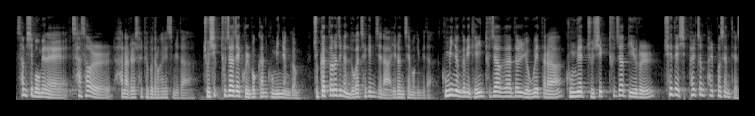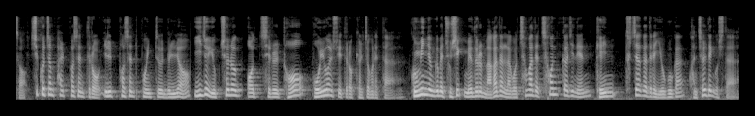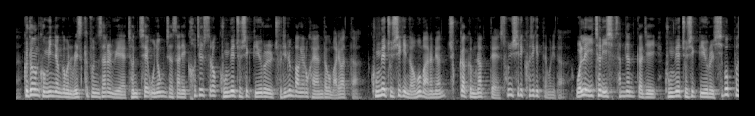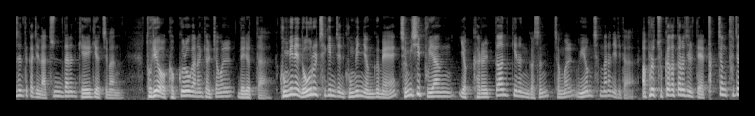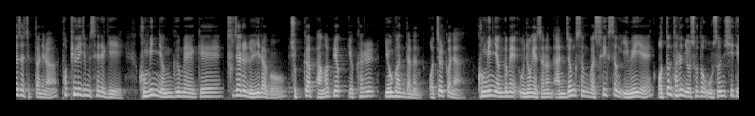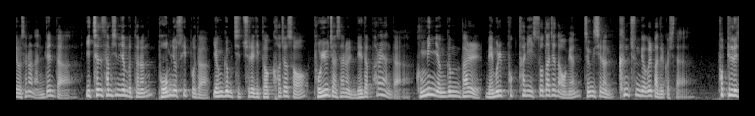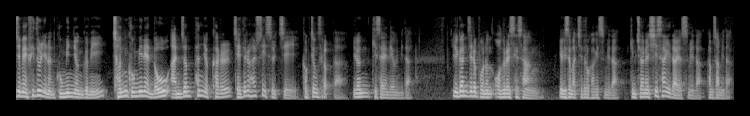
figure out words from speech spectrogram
35면의 사설 하나를 살펴보도록 하겠습니다. 주식 투자제 굴복한 국민연금 주가 떨어지면 누가 책임지나 이런 제목입니다. 국민연금이 개인 투자가들 요구에 따라 국내 주식 투자 비율을 최대 18.8%에서 19.8%로 1%포인트 늘려 2조 6천억 어치를 더 보유할 수 있도록 결정을 했다. 국민연금의 주식 매도를 막아달라고 청와대 차원까지 낸 개인 투자가들의 요구가 관철된 것이다. 그동안 국민연금은 리스크 분산을 위해 전체 운용 자산이 커질수록 국내 주식 비율을 줄이는 방향으로 가야 한다고 말해왔다. 국내 주식이 너무 많으면 주가 급락돼 손실이 커지기 때문이다. 원래 2023년까지 국내 주식 비율을 15%까지 낮춘다는 계획이었지만 도리어 거꾸로 가는 결정을 내렸다. 국민의 노후를 책임진 국민연금의 증시 부양 역할을 떠안기는 것은 정말 위험천만한 일이다. 앞으로 주가가 떨어질 때 특정 투자자 집단이나 포퓰리즘 세력이 국민연금에게 투자를 늘리라고 주가 방어벽 역할을 요구한다면 어쩔 거냐? 국민연금의 운용에서는 안정성과 수익성 이외에 어떤 다른 요소도 우선시 되어서는 안 된다. 2030년부터는 보험료 수입보다 연금 지출액이 더 커져서 보유 자산을 내다 팔아야 한다. 국민연금 발 매물 폭탄이 쏟아져 나오면 증시는 큰 충격을 받을 것이다. 포퓰리즘에 휘둘리는 국민연금이 전 국민의 노후 안전판 역할을 제대로 할 수 있을지 걱정스럽다. 이런 기사의 내용입니다. 일간지를 보는 오늘의 세상 여기서 마치도록 하겠습니다. 김치환의 시사이다였습니다. 감사합니다.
